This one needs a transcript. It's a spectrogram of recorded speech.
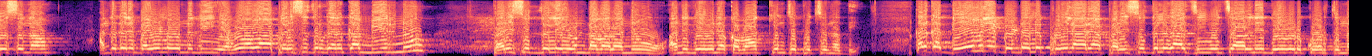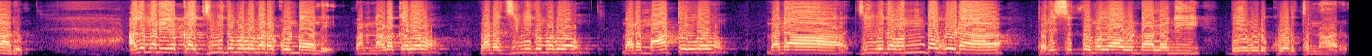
చూస్తున్నాం. అందుకని బైబిల్లో ఉన్నది ఎవోవా పరిశుద్ధులు కనుక మీరును పరిశుద్ధులై ఉండవలను అని దేవుని యొక్క వాక్యం చెప్పుచున్నది. కనుక దేవుని బిడ్డలు ప్రియులారా పరిశుద్ధులుగా జీవించాలని దేవుడు కోరుతున్నారు. అది మన యొక్క జీవితంలో మనకు ఉండాలి. మన నడకలో మన జీవితంలో మన మాటల్లో మన జీవితం అంతా కూడా పరిశుద్ధముగా ఉండాలని దేవుడు కోరుతున్నారు.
